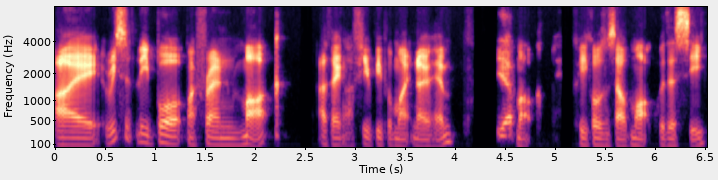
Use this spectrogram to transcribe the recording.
I recently bought my friend Mark. I think a few people might know him. Yeah. Mark. He calls himself Mark with a C.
